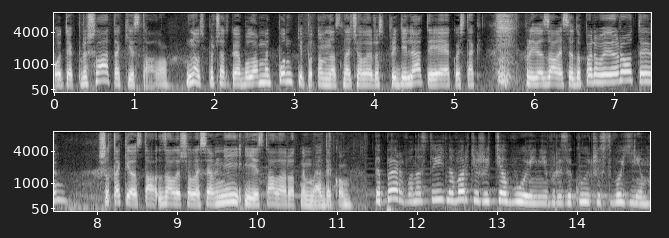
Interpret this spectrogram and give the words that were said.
От як прийшла, так і стала. Ну, спочатку я була в медпункті, потім нас почали розподіляти. Я якось так прив'язалася до першої роти, що так і залишилася в ній і стала ротним медиком. Тепер вона стоїть на варті життя воїнів, ризикуючи своїм.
